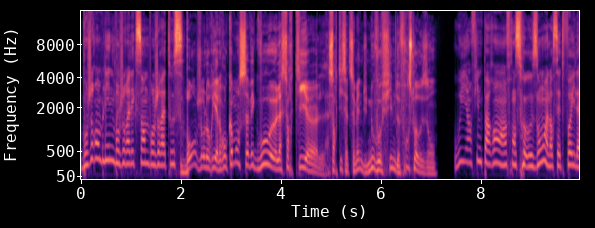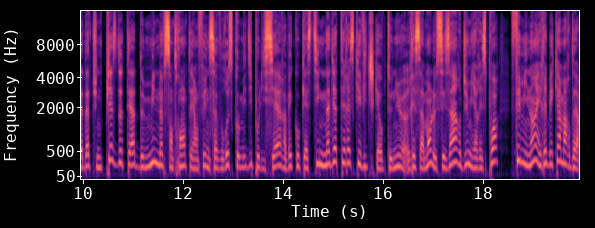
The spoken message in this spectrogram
Bonjour Ambline, bonjour Alexandre, bonjour à tous. Bonjour Laurie. Alors on commence avec vous euh, la sortie, euh, la sortie cette semaine du nouveau film de François Ozon. Oui, un film par an, hein, François Ozon. Alors cette fois, il adapte une pièce de théâtre de 1930 et en fait une savoureuse comédie policière avec au casting Nadia Tereskevich qui a obtenu récemment le César du meilleur espoir féminin et Rebecca Marder.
